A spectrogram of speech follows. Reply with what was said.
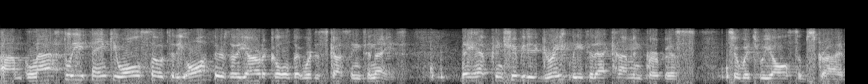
Um, lastly, thank you also to the authors of the articles that we're discussing tonight. They have contributed greatly to that common purpose to which we all subscribe.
